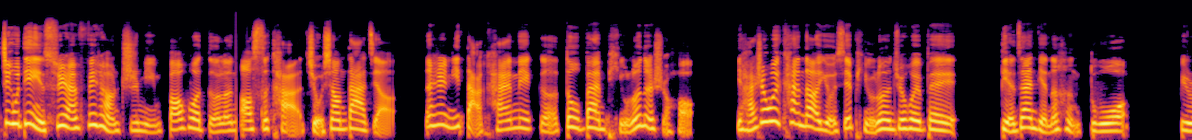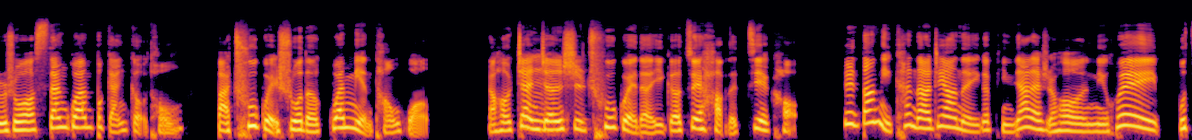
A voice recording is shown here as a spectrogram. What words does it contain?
这部电影虽然非常知名，包括得了奥斯卡九项大奖，但是你打开那个豆瓣评论的时候，你还是会看到有些评论就会被点赞点的很多，比如说三观不敢苟同，把出轨说的冠冕堂皇，然后战争是出轨的一个最好的借口。就是当你看到这样的一个评价的时候，你会不自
